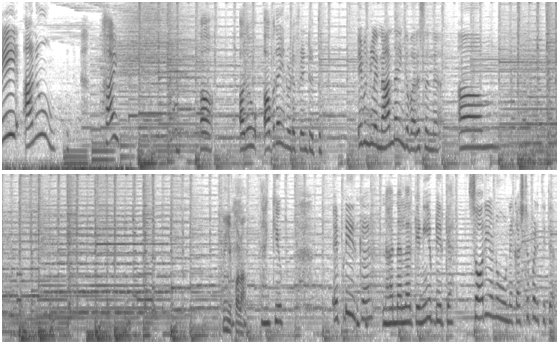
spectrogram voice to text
ஹே அனு. ஹாய் ஆ அது அவ தான் என்னோட ஃப்ரெண்ட் ரித்து. இவங்களை நான் தான் இங்க வர சொன்னேன். ஆம், நீங்க போலாம். எப்படி இருக்க? நான் நல்லா இருக்கேன். நீ எப்படி இருக்க? சாரி அனு. உன்னை கஷ்டப்படுத்திட்டேன்.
